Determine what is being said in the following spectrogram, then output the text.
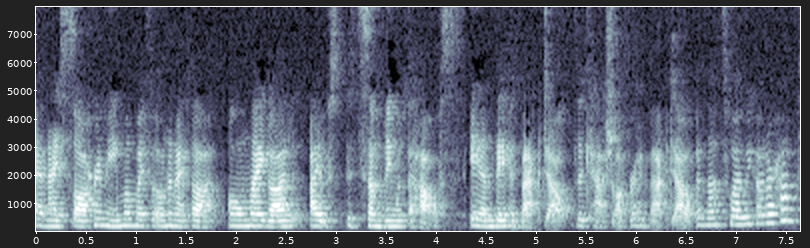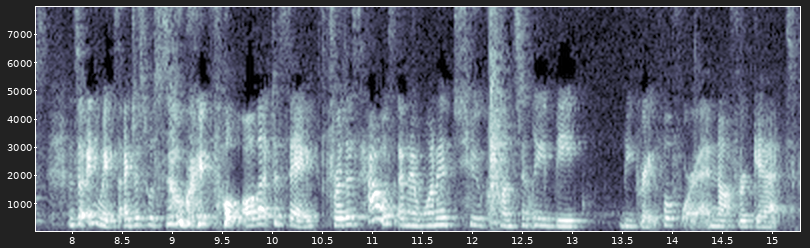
and I saw her name on my phone and I thought, oh my God, I, it's something with the house. And they had backed out. The cash offer had backed out and that's why we got our house. And so anyways, I just was so grateful all that to say for this house and I wanted to constantly be be grateful for it and not forget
